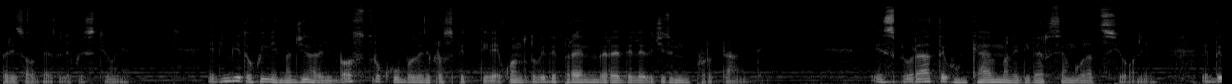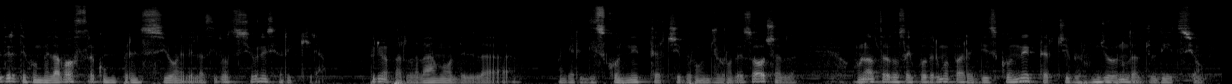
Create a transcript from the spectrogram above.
per risolvere delle questioni. E vi invito quindi a immaginare il vostro cubo delle prospettive quando dovete prendere delle decisioni importanti. Esplorate con calma le diverse angolazioni e vedrete come la vostra comprensione della situazione si arricchirà. Prima parlavamo del magari disconnetterci per un giorno dai social, un'altra cosa che potremmo fare è disconnetterci per un giorno dal giudizio.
